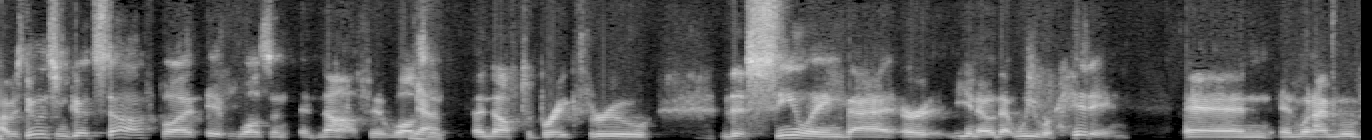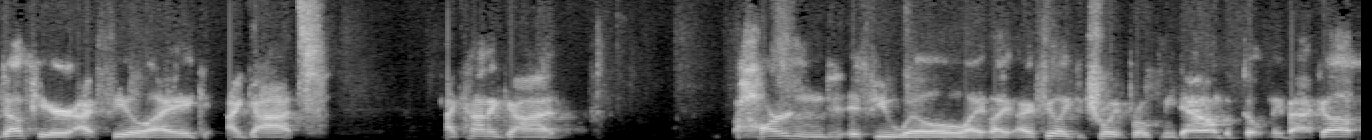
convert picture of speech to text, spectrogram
I was doing some good stuff, but it wasn't enough. It wasn't enough to break through this ceiling that, or, you know, that we were hitting. And, and when I moved up here, I feel like I got, I kind of got hardened, if you will. Like, like I feel like Detroit broke me down, but built me back up,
